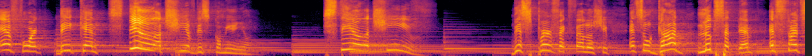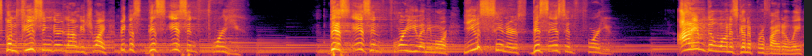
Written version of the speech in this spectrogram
effort, they can still achieve this communion, still achieve this perfect fellowship. And so God looks at them and starts confusing their language. Why? Because this isn't for you. This isn't for you anymore. You sinners, this isn't for you. I'm the one who's going to provide a way.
